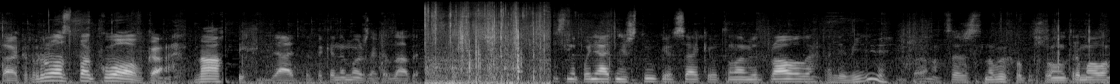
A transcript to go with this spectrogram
Так, розпаковка. Нахуй. Дядь, це таке не можна казати. Якісь непонятні штуки всякі от нам відправили. Алюмінієві? Певно. Це ж на вихлоп, що воно тримало.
